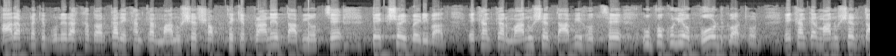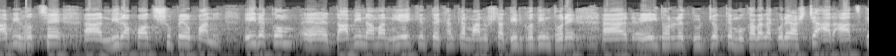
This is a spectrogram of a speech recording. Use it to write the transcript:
আর আপনাকে বলে রাখা দরকার, এখানকার মানুষের সব থেকে প্রাণের দাবি হচ্ছে টেকসই বেড়িবাঁধ। এখানকার মানুষের দাবি হচ্ছে উপকূলীয় বোর্ড গঠন। এখানকার মানুষের দাবি হচ্ছে নিরাপদ সুপেয় পানি। এইরকম আহ, দাবি নামা নিয়েই কিন্তু এখানকার মানুষরা দীর্ঘদিন ধরে এই ধরনের দুর্যোগকে মোকাবেলা করে আসছে। আর আজকে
